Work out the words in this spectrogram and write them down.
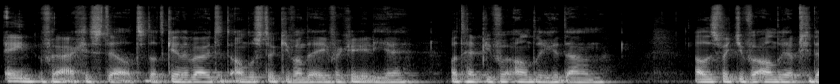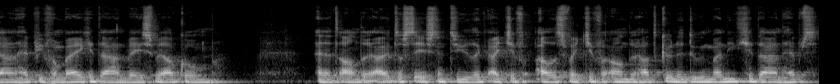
één vraag gesteld. Dat kennen we uit het andere stukje van de Evangelie. Wat heb je voor anderen gedaan? Alles wat je voor anderen hebt gedaan, heb je voor mij gedaan. Wees welkom. En het andere uiterste is natuurlijk, als je alles wat je voor anderen had kunnen doen, maar niet gedaan hebt,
